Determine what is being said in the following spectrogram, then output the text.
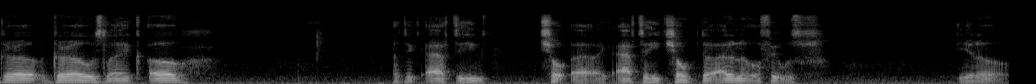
girl, girl was like, "Oh, I think after he choked, uh, like after he choked her, I don't know if it was, you know,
